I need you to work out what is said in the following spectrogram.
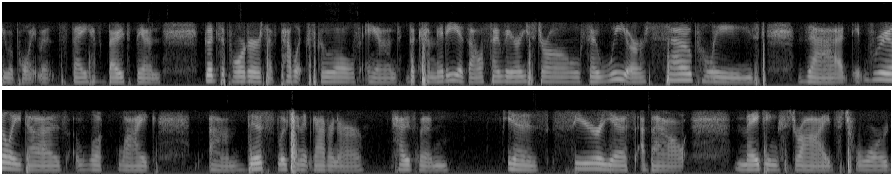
two appointments. They have both been good supporters of public schools, and the committee is also very strong. So we are so pleased that it really does look like um, this Lieutenant Governor Hosemann is serious about making strides toward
